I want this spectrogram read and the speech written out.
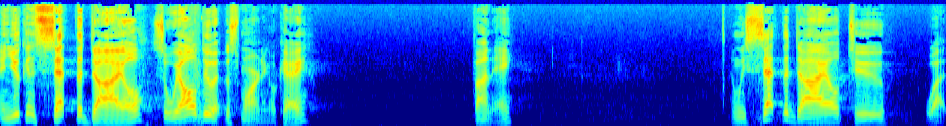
And you can set the dial. So we all do it this morning, okay? Fun, eh? And we set the dial to what?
